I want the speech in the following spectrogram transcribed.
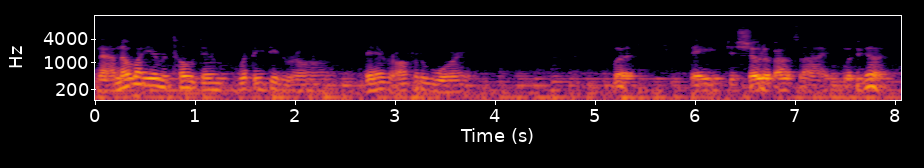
Now nobody ever told them what they did wrong. They never offered a warrant. But they just showed up outside with the guns.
